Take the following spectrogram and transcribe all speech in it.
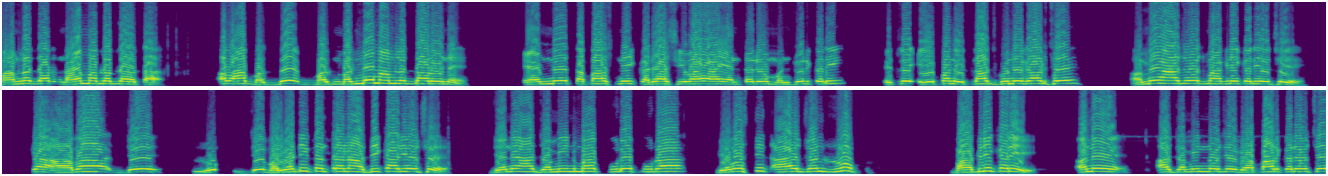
મામલતદાર નાયબ મામલતદાર હતા. હવે આ બધે બંને મામલતદારોને એમને તપાસણી કર્યા સિવાય આ એન્ટ્રીઓ મંજૂર કરી. એટલે એ પણ એટલા જ ગુનેગાર છે. અમે આજ રોજ માગણી કરીએ છીએ કે આવા જે જે વહીવટી તંત્રના અધિકારીઓ છે જેને આ જમીનમાં પૂરેપૂરા વ્યવસ્થિત આયોજન રૂપ ભાગણી કરી અને આ જમીનનો જે વેપાર કર્યો છે,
